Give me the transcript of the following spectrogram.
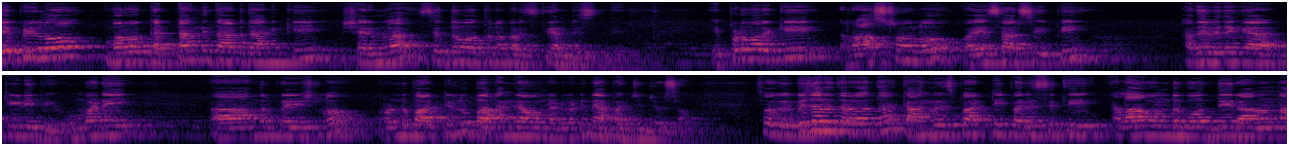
ఏపీలో మరో ఘట్టాన్ని దాటడానికి షర్మిల సిద్ధమవుతున్న పరిస్థితి కనిపిస్తుంది. ఇప్పటివరకు రాష్ట్రంలో వైఎస్ఆర్సీపీ అదేవిధంగా టీడీపీ ఉమ్మడి ఆంధ్రప్రదేశ్లో రెండు పార్టీలు బలంగా ఉన్నటువంటి నేపథ్యం చూసాం. సో విభజన తర్వాత కాంగ్రెస్ పార్టీ పరిస్థితి ఎలా ఉండబోద్ది రానున్న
